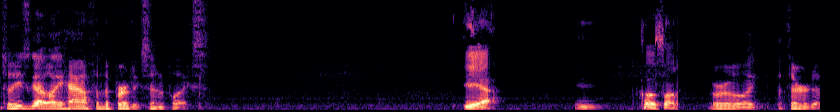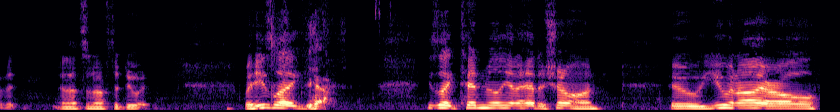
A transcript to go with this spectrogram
so he's got like half of the perfect Cineplex, Yeah, He's close on it. or like a third of it, and that's enough to do it. But he's like Yeah, he's like ten million ahead of Sean, who you and I are all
